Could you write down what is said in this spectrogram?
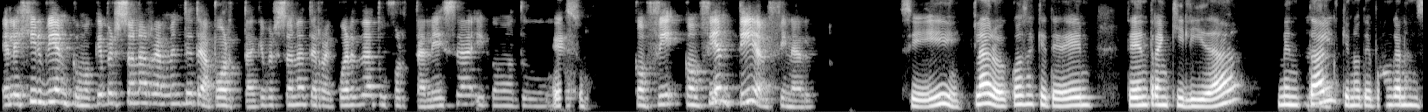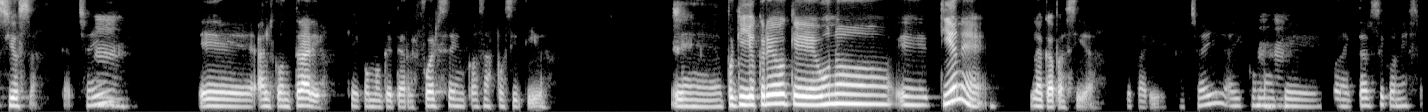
elegir bien, como qué persona realmente te aporta, qué persona te recuerda tu fortaleza y como tu... Eso. Confí- confía en ti al final. Sí, claro, cosas que te den, te den tranquilidad mental, Mm. que no te pongan ansiosa, ¿cachai? Mm, Eh, al contrario, que como que te refuercen cosas positivas. Eh, porque yo creo que uno eh, tiene la capacidad de parir, ¿cachai? Hay como Ujú. que conectarse con eso.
